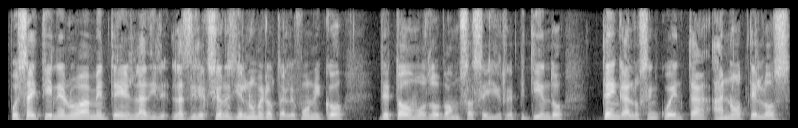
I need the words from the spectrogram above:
Pues ahí tiene nuevamente las direcciones y el número telefónico. De todos modos los vamos a seguir repitiendo. Téngalos en cuenta, anótelos,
